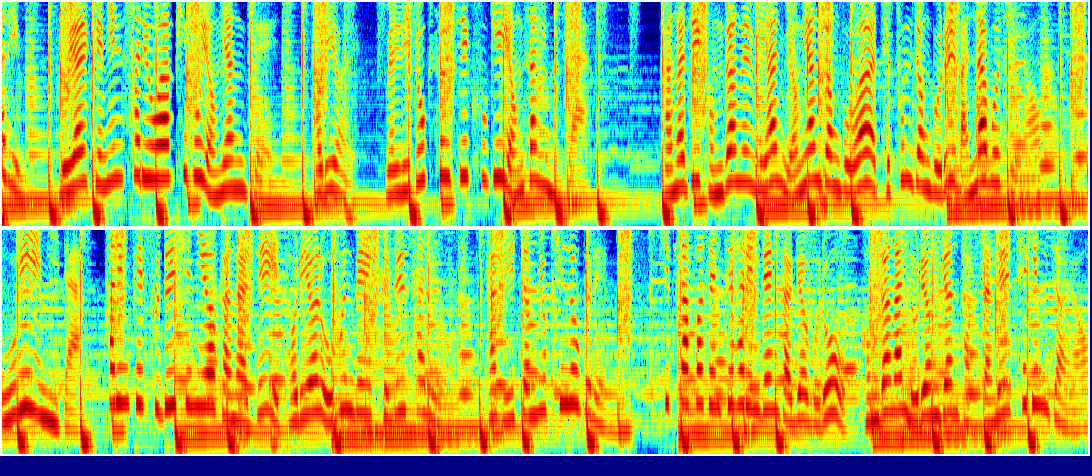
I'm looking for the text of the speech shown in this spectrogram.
하림, 로얄 캐닌 사료와 피부 영양제, 더리얼, 웰리독 솔직 후기 영상입니다. 강아지 건강을 위한 영양 정보와 제품 정보를 만나보세요. 5위입니다. 하림 펫푸드 시니어 강아지 더리얼 오븐 베이크드 사료 닭 1.6kg 14% 할인된 가격으로 건강한 노령견 밥상을 책임져요.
